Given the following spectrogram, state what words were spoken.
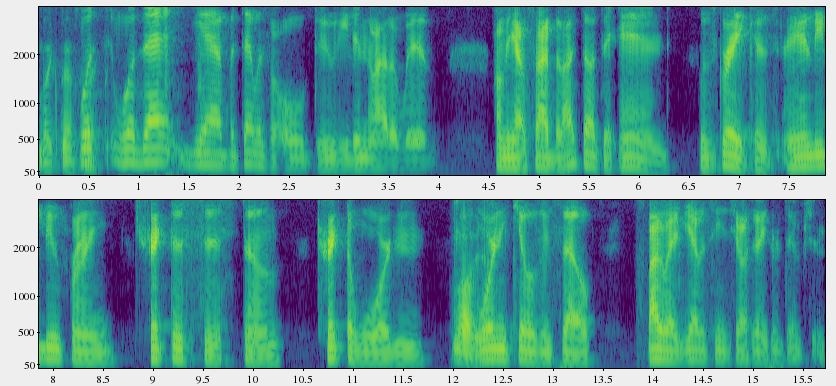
like that Well, fact. well, that yeah, but that was the old dude. He didn't know how to live on the outside. But I thought the end was great because Andy Dufresne tricked the system, tricked the warden. Oh the yeah. warden kills himself. By the way, if you haven't seen Shawshank Redemption,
